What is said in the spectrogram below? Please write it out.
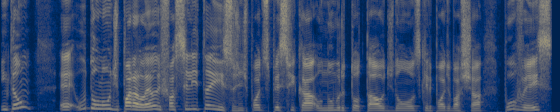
Então, é, o download paralelo facilita isso. A gente pode especificar o número total de downloads que ele pode baixar por vez.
